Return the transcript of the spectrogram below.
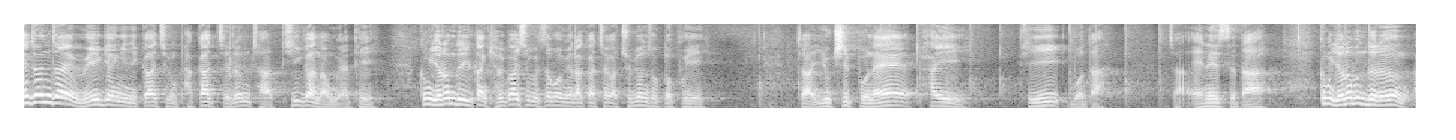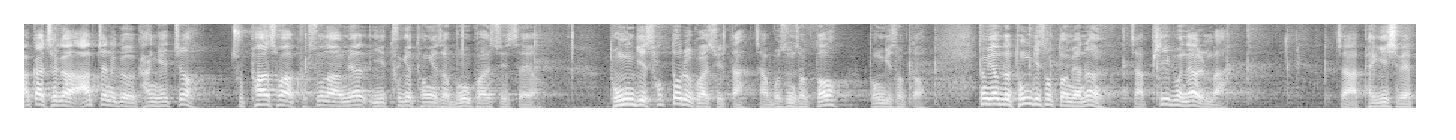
회전자의 외경이니까 지금 바깥지름 자, D가 나온 거야, D. 그럼 여러분들 일단 결과식을 써보면 아까 제가 주변 속도 V. 자, 60분의 파이 D 뭐다? 자, NS다. 그럼 여러분들은 아까 제가 앞전에 그 강의했죠? 주파수와 극수 나오면 이 두 개 통해서 뭐 구할 수 있어요? 동기 속도를 구할 수 있다. 자, 무슨 속도? 동기 속도. 그럼 여러분들 동기 속도면은 자, P분의 얼마? 자, 120F.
